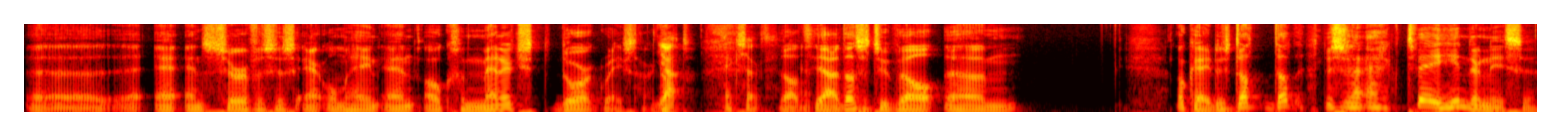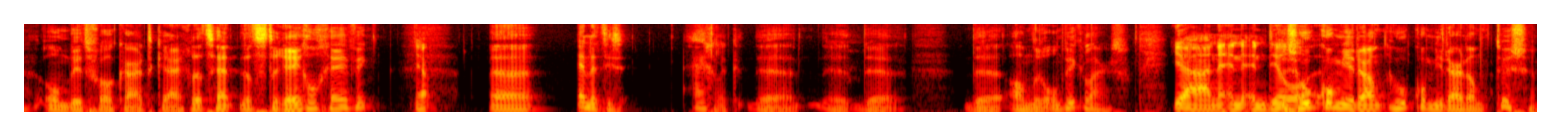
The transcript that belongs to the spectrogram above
Uh, en services eromheen en ook gemanaged door Greystar. Ja, exact. Dat, ja. dat is natuurlijk wel. Um, Oké, dus, dat, dat, dus er zijn eigenlijk twee hindernissen om dit voor elkaar te krijgen. Dat, zijn, dat is de regelgeving. Ja. Uh, en het is eigenlijk de, de, de, de andere ontwikkelaars. Ja, en een deel. Dus hoe kom je, dan, hoe kom je daar dan tussen?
